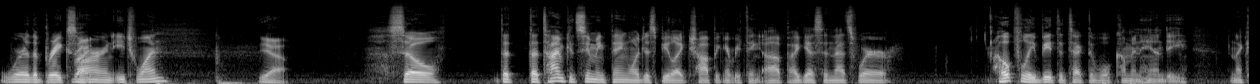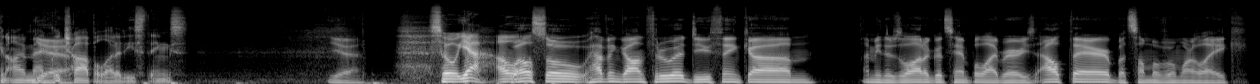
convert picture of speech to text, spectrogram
where the breaks Right. are in each one. yeah, So the the time consuming thing will just be like chopping everything up, I guess, and that's where hopefully Beat Detective will come in handy, and I can automatically Yeah. chop a lot of these things. yeah. So yeah, I'll Well, so having gone through it, do you think? Um, I mean, there's a lot of good sample libraries out there, but some of them are like,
